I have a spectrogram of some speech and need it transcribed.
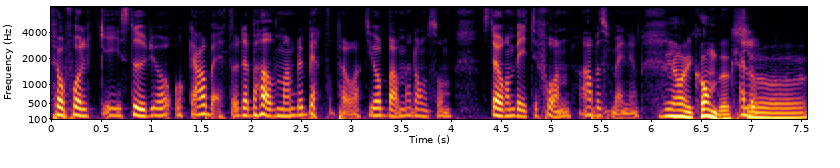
få folk i studier och arbete och det behöver man bli bättre på, att jobba med de som står en bit ifrån Arbetsförmedlingen. Vi har ju komvux Eller- och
